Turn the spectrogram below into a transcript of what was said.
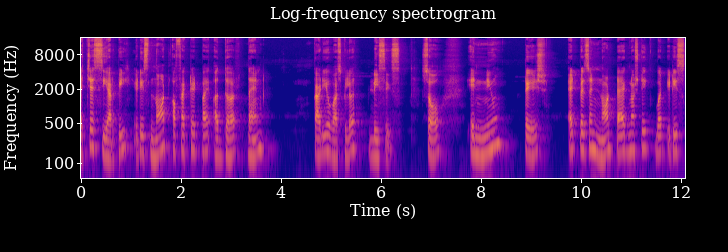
hscrp it is not affected by other than cardiovascular disease so a new test at present not diagnostic but it is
